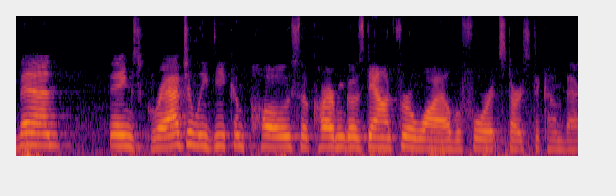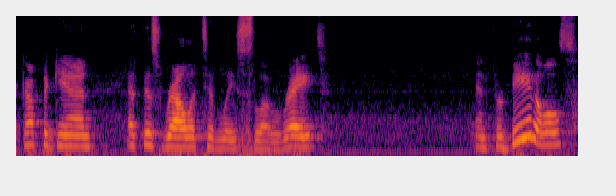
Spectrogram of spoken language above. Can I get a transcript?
Then things gradually decompose, so carbon goes down for a while before it starts to come back up again at this relatively slow rate. And for beetles,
